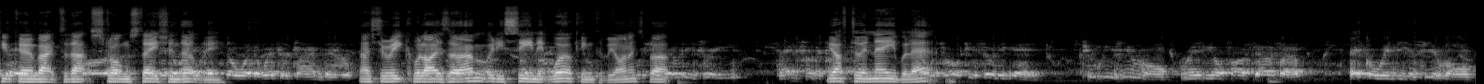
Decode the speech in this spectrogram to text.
Keep going back to that strong station, don't we? That's your equalizer. I haven't really seen it working, to be honest, but 33, thanks for the you have to enable it. Talk to you soon again. 2E0, Radio Fox Alpha, Echo India 0,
